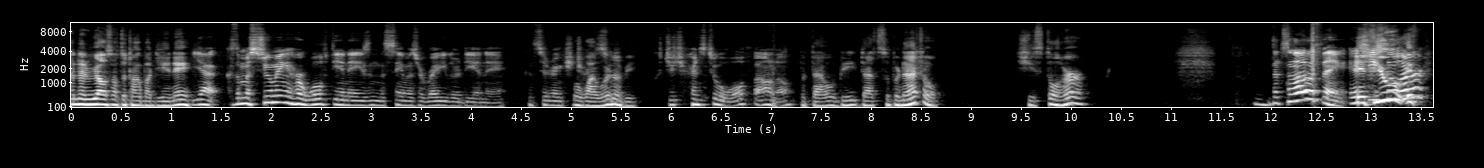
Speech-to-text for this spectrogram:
And then we also have to talk about DNA. Yeah, because I'm assuming her wolf DNA isn't the same as her regular DNA, considering she. Well, why wouldn't to- it be? Because she turns to a wolf. I don't know. But that would be that's supernatural. She's still her. That's another thing. Is if she you still her? if,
